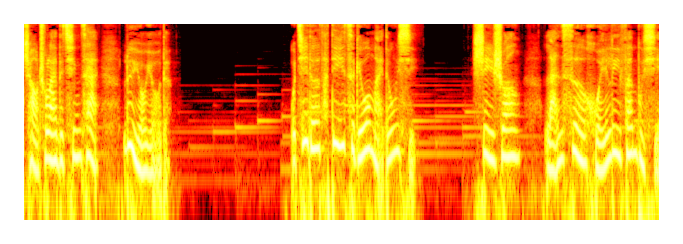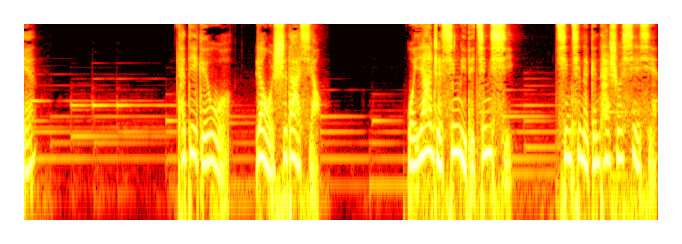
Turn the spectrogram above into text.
炒出来的青菜绿油油的。我记得他第一次给我买东西，是一双蓝色回力帆布鞋。他递给我，让我试大小。我压着心里的惊喜，轻轻的跟他说谢谢。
